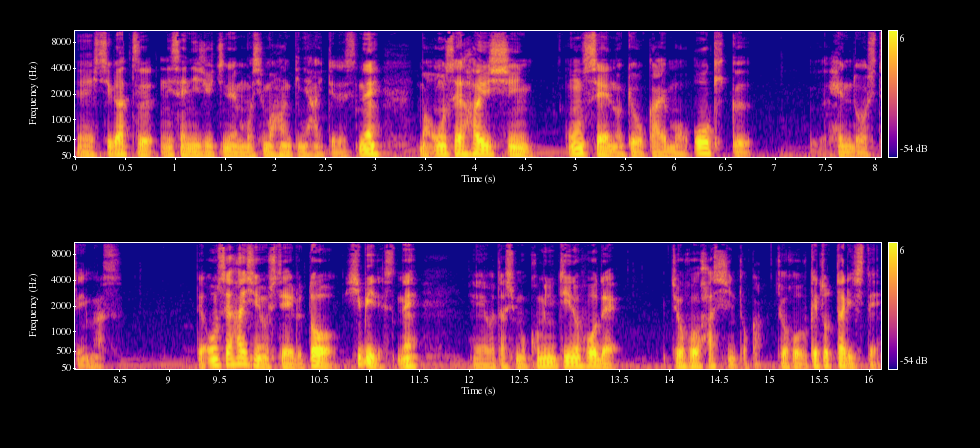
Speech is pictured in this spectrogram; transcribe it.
えー、7月2021年も下半期に入ってですね、まあ、音声配信音声の業界も大きく変動しています。で音声配信をしていると日々ですね、えー、私もコミュニティの方で情報発信とか情報を受け取ったりして、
